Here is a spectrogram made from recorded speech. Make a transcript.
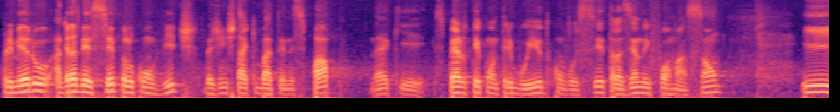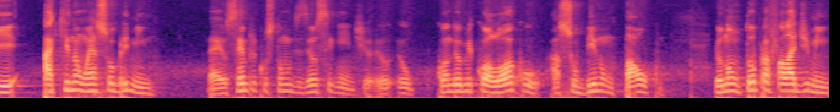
primeiro agradecer pelo convite da gente estar aqui batendo esse papo né, que espero ter contribuído com você, trazendo informação. E aqui não é sobre mim. Né? Eu sempre costumo dizer o seguinte: eu, eu, quando eu me coloco a subir num palco, eu não estou para falar de mim.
